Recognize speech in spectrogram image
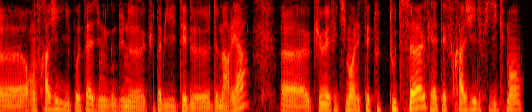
euh, rend fragile l'hypothèse d'une culpabilité de, Maria, euh, qu'effectivement elle était toute, seule, qu'elle était fragile physiquement.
